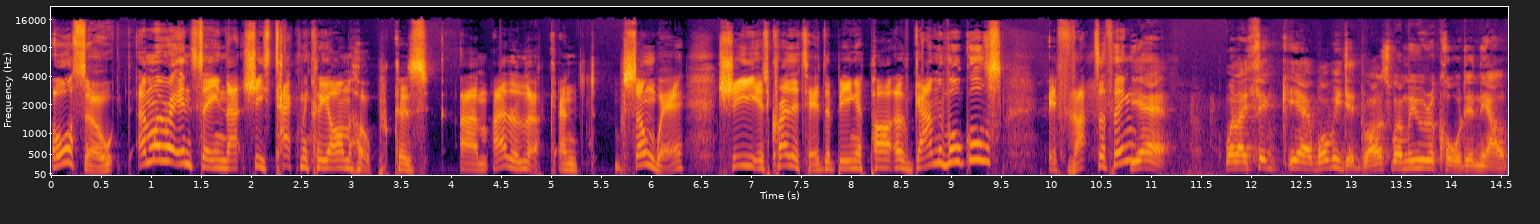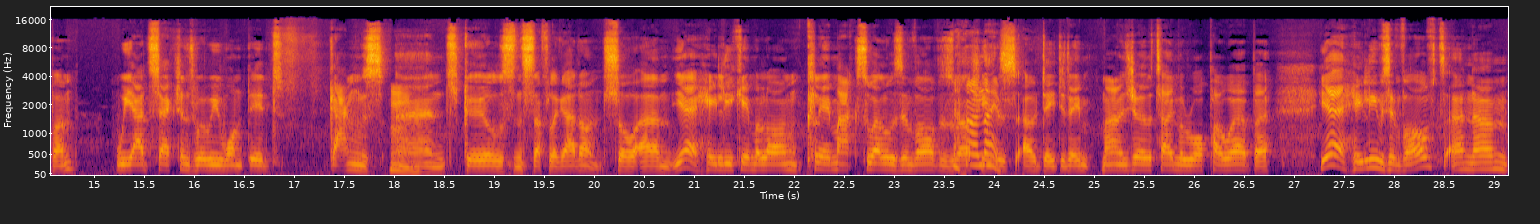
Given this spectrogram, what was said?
Also, am I right in saying that she's technically on Hope? Because um, I had a look, and somewhere she is credited as being a part of gang vocals, if that's a thing. Yeah. Well, I think, yeah, what we did was when we were recording the album, we had sections where we wanted gangs and girls and stuff like that on. So, um, yeah, Haley came along. Claire Maxwell was involved as well. Oh, she nice. was our day to day manager at the time of Raw Power. But yeah, Haley was involved. And um,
